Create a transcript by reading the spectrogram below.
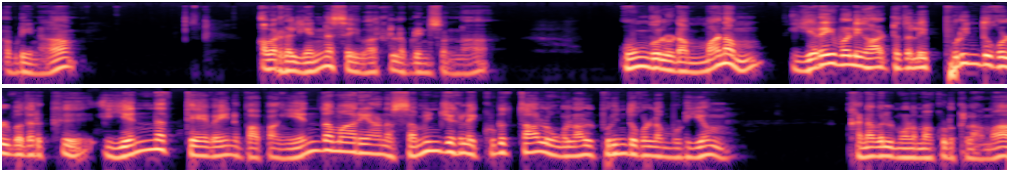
அப்படின்னா அவர்கள் என்ன செய்வார்கள் அப்படின்னு சொன்னால் உங்களோட மனம் இறை வழிகாட்டுதலை புரிந்து கொள்வதற்கு என்ன தேவைன்னு பார்ப்பாங்க. எந்த மாதிரியான சமிஞ்சைகளை கொடுத்தால் உங்களால் புரிந்து கொள்ள முடியும்? கனவில் மூலமாக கொடுக்கலாமா?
